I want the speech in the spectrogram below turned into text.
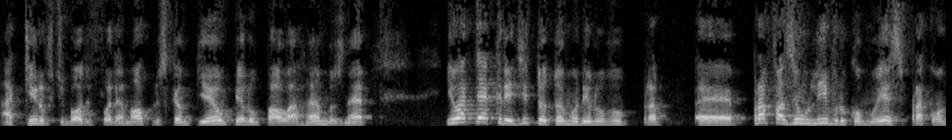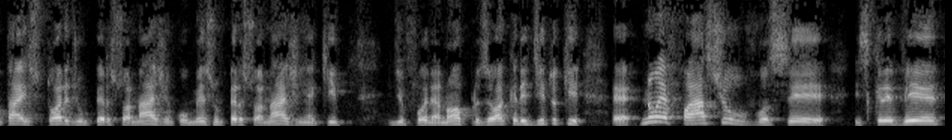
aqui no futebol de Florianópolis, campeão pelo Paula Ramos, né? Eu até acredito, doutor Murilo, para é, para fazer um livro como esse, para contar a história de um personagem como esse, um personagem aqui de Florianópolis, eu acredito que é, não é fácil você escrever,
